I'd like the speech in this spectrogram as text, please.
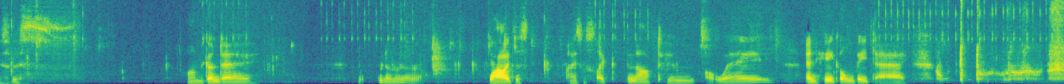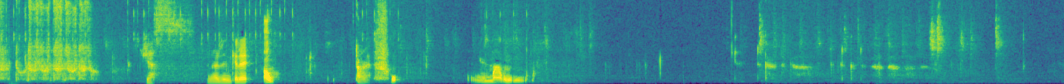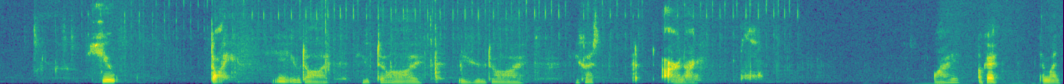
Is this... I'm gonna die. No, no, no, no. Wow, I just... I just, like, knocked him away. And he gonna be dead. Yes. And I didn't get it. Oh! Darn it. Oh. You die. You die. You die. You die. You guys are annoying. Why? Okay. Never mind.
